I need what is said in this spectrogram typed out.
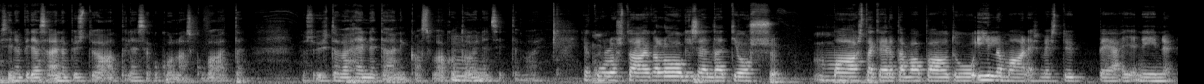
siinä pitäisi aina pystyä ajattelemaan se kokonaiskuva, että jos yhtä vähennetään, niin kasvaako mm. toinen sitten vai? Ja kuulostaa aika loogiselta, että jos maasta kerta vapautuu ilmaan esimerkiksi typpeä, ja niin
